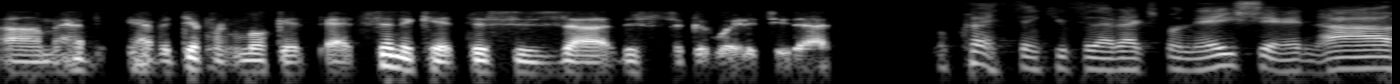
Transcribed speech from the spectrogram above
um, have have a different look at, at syndicate. This is uh, this is a good way to do that. Okay, thank you for that explanation. Uh,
